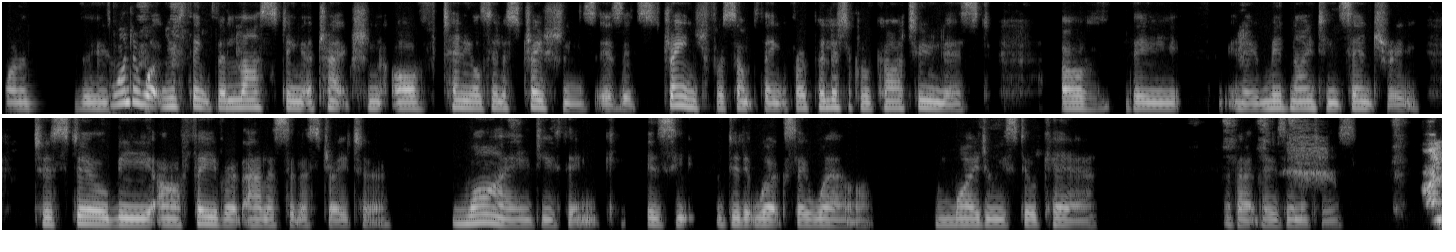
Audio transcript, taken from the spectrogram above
one of I wonder what you think the lasting attraction of Tenniel's illustrations is. It's strange for something for a political cartoonist of the you know mid 19th century to still be our favorite Alice illustrator. Why do you think is he, did it work so well? And why do we still care about those images? I,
